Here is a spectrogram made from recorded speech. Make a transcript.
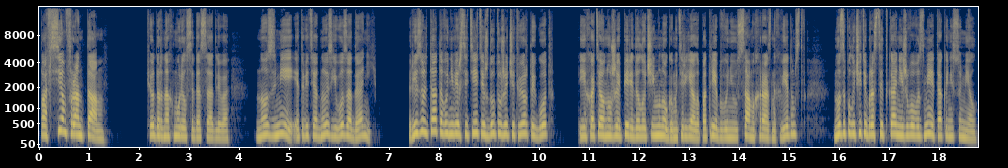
По всем фронтам. Федор нахмурился досадливо. Но змей — это ведь одно из его заданий. Результата в университете ждут уже четвертый год, и хотя он уже передал очень много материала по требованию самых разных ведомств, но заполучить образцы тканей живого змея так и не сумел.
